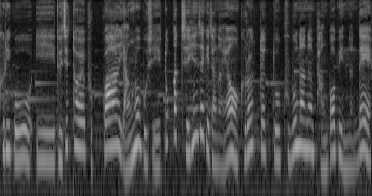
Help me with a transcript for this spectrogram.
그리고 이 돼지털 붓과 양모붓이 똑같이 흰색이잖아요. 그럴 때 또 구분하는 방법이 있는데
